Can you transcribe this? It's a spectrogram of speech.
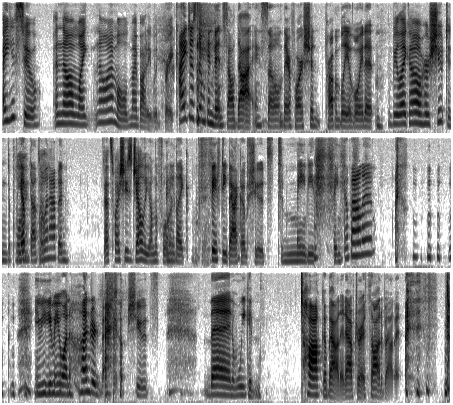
I used to, and now I'm like, no, I'm old. My body would break. I just am convinced I'll die, so therefore should probably avoid it. I'd be like, oh, her chute didn't deploy. Yep, that's Well, what happened. That's why she's jelly on the floor. I need like 50 backup shoots to maybe think about it. if you give me 100 backup shoots, then we could talk about it after I've thought about it.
